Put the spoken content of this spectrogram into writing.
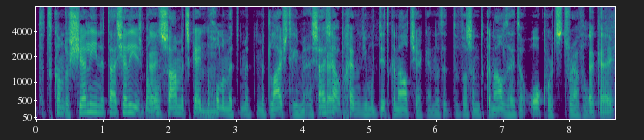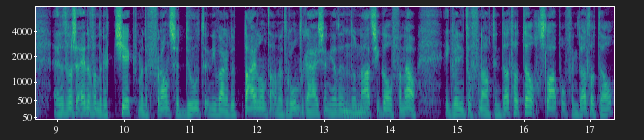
dat kwam door Shelly in de tijd. Shelly is bij ons samen met Skate Mhm. begonnen met, met, met livestreamen. En zij zei op een gegeven moment, je moet dit kanaal checken. En dat, dat was een kanaal dat heette Awkward Travel. En het was een of andere chick met een Franse dude. En die waren door Thailand aan het rondreizen. En die hadden een Mhm. donatiegoal van, nou, ik weet niet of vanavond in dat hotel geslapen of in dat hotel.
